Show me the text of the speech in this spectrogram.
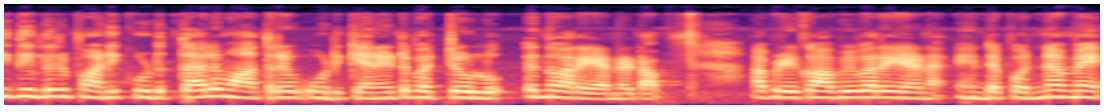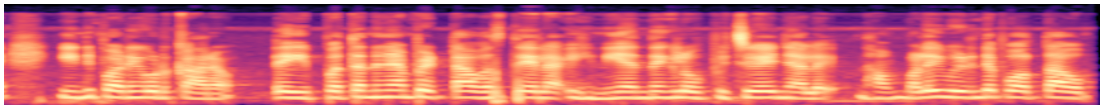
രീതിയിലൊരു പണി കൊടുത്താൽ മാത്രമേ ഓടിക്കാനായിട്ട് പറ്റുള്ളൂ എന്ന് പറയാണ് കേട്ടോ. അപ്പോഴേക്കും അഭി പറയാണ് എന്റെ പൊന്നമ്മേ ഇനി പണി കൊടുക്കാനോ? ഇപ്പം തന്നെ ഞാൻ പെട്ട അവസ്ഥയില്ല ഇനി എന്തെങ്കിലും ഒപ്പിച്ചു കഴിഞ്ഞാൽ നമ്മൾ ഈ വീടിന്റെ പുറത്താവും.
